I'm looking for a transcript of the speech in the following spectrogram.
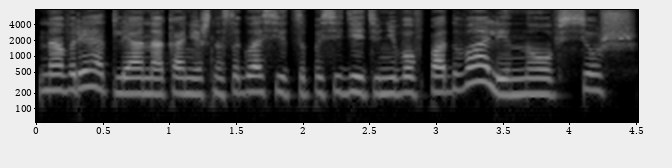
Навряд ли она, конечно, согласится посидеть у него в подвале, но все ж...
